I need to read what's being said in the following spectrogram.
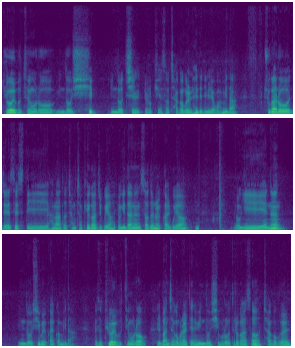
듀얼 부팅으로 윈도우 10, 윈도우 7 이렇게 해서 작업을 해드리려고 합니다. 추가로 이제 SSD 하나 더 장착해 가지고요. 여기다는 서든을 깔고요. 여기에는 윈도우 10을 깔 겁니다. 그래서 듀얼 부팅으로 일반 작업을 할 때는 윈도우 10으로 들어가서 작업을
